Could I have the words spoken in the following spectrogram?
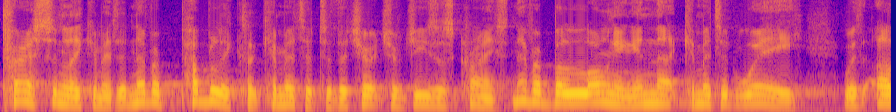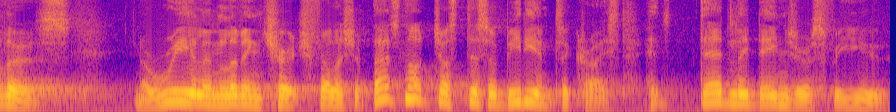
personally committed, never publicly committed to the Church of Jesus Christ, never belonging in that committed way with others in a real and living church fellowship. That's not just disobedient to Christ, it's deadly dangerous for you.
